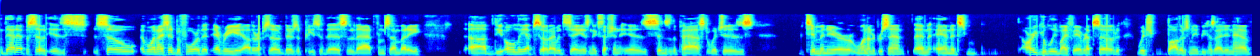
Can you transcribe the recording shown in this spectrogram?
that episode is so when I said before that every other episode there's a piece of this or that from somebody. Uh, the only episode I would say is an exception is Sins of the Past, which is Tim Minear 100%. And, and it's arguably my favorite episode, which bothers me because I didn't have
